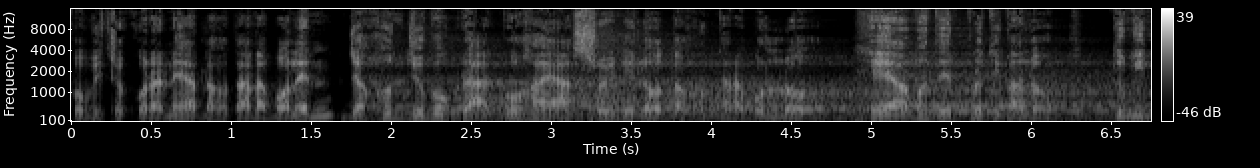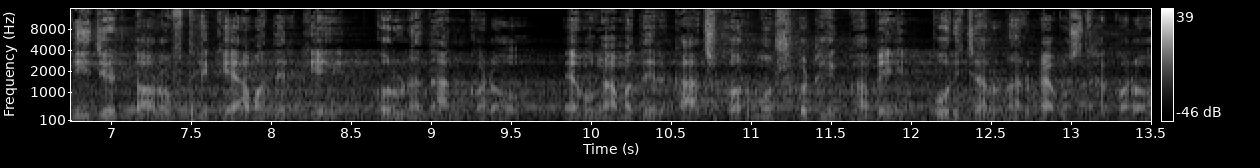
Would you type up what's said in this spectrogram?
পবিত্র কোরআনে আল্লাহ তাআলা বলেন, যখন যুবকরা গুহায় আশ্রয় নিল, তখন তারা বলল, হে আমাদের প্রতিপালক, তুমি নিজের তরফ থেকে আমাদেরকে করুণা দান করো এবং আমাদের কাজকর্ম সঠিকভাবে পরিচালনার ব্যবস্থা করো।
